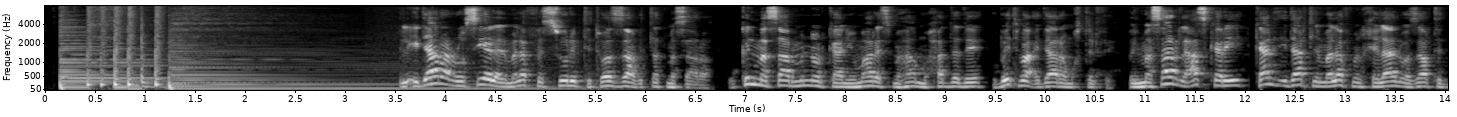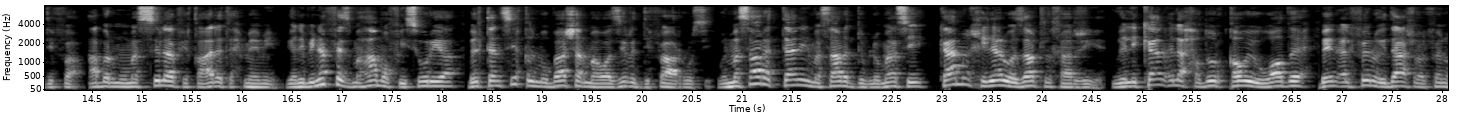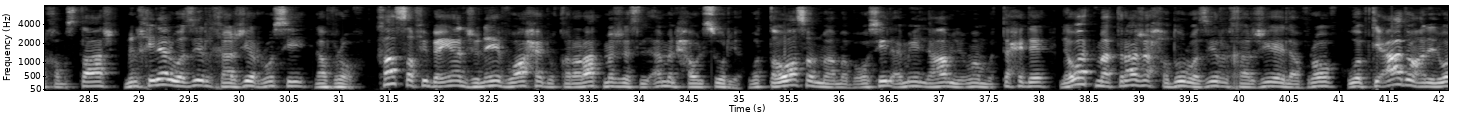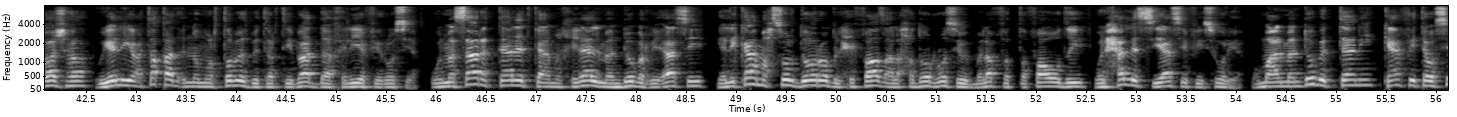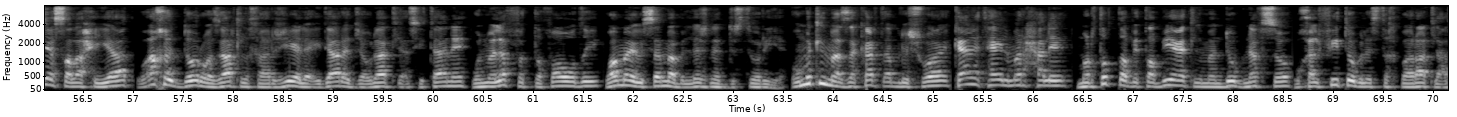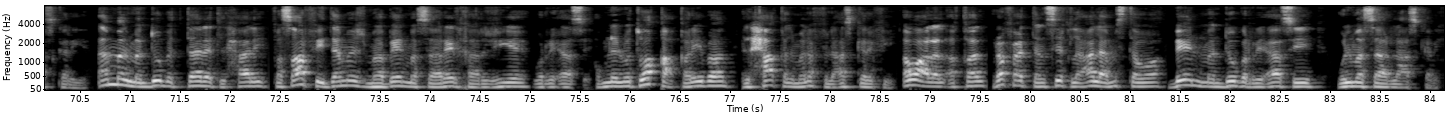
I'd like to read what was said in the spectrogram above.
الإدارة الروسية للملف السوري بتتوزع بثلاث مسارات. وكل مسار منهم كان يمارس مهام محددة وبيتبع إدارة مختلفة. بالمسار العسكري كانت إدارة الملف من خلال وزارة الدفاع عبر ممثلة في قاعدة حميميم يلي بينفذ مهامه في سوريا بالتنسيق المباشر مع وزير الدفاع الروسي. والمسار الثاني المسار الدبلوماسي كان من خلال وزارة الخارجية واللي كان لها حضور قوي وواضح بين 2011 و 2015 من خلال وزير الخارجية الروسي لافروف. خاصة في بيان جنيف واحد وقرارات مجلس الأمن حول سوريا والتواصل مع مبعوثي الأمين العام للأمم المتحدة لوقت ما تراجع حضور وزير الخارجية لافروف وابتعاده عن الواجهة ويلي يعتقد أنه مرتبط بترتيبات داخلية في روسيا. والمسار الثالث كان من خلال المندوب الرئاسي يلي كان محصور دوره بالحفاظ على حضور روسي بالملف التفاوضي والحل السياسي في سوريا. ومع المندوب الثاني كان في توسيع صلاحيات وأخذ دور وزارة الخارجية لإدارة جولات الأسيتانة والملف التفاوضي التفاوضي وما يسمى باللجنة الدستورية. ومثل ما ذكرت قبل شوي كانت هاي المرحلة مرتبطة بطبيعة المندوب نفسه وخلفيته بالاستخبارات العسكرية. أما المندوب الثالث الحالي فصار في دمج ما بين مساري الخارجية والرئاسة ومن المتوقع قريبا إلحاق الملف العسكري فيه أو على الأقل رفع التنسيق لأعلى مستوى بين المندوب الرئاسي والمسار العسكري.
